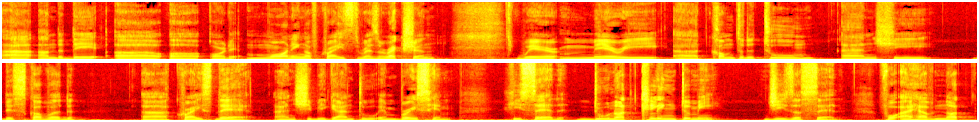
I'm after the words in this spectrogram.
uh, on the day uh, uh, or the morning of Christ's resurrection, where Mary uh, come to the tomb and she discovered uh, Christ there and she began to embrace him. He said, Do not cling to me, Jesus said, for I have not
